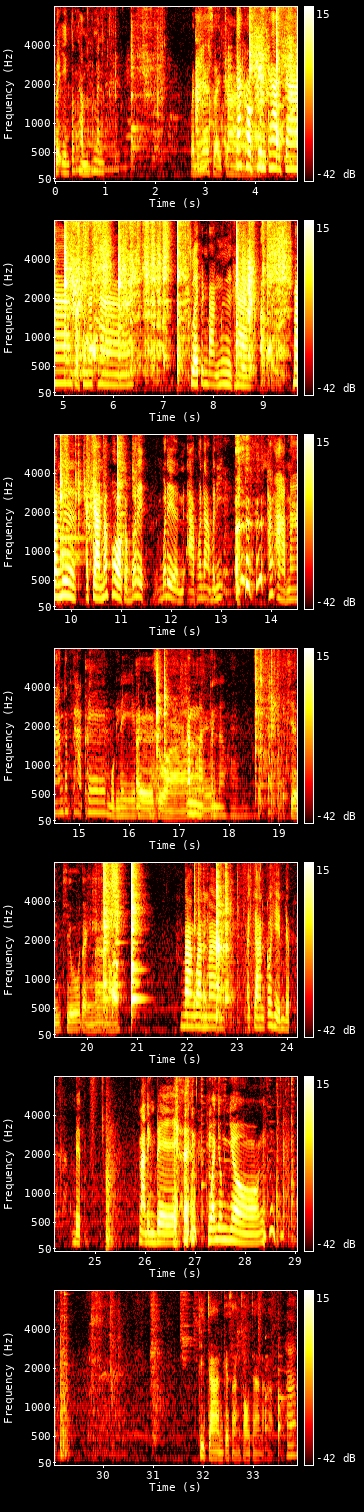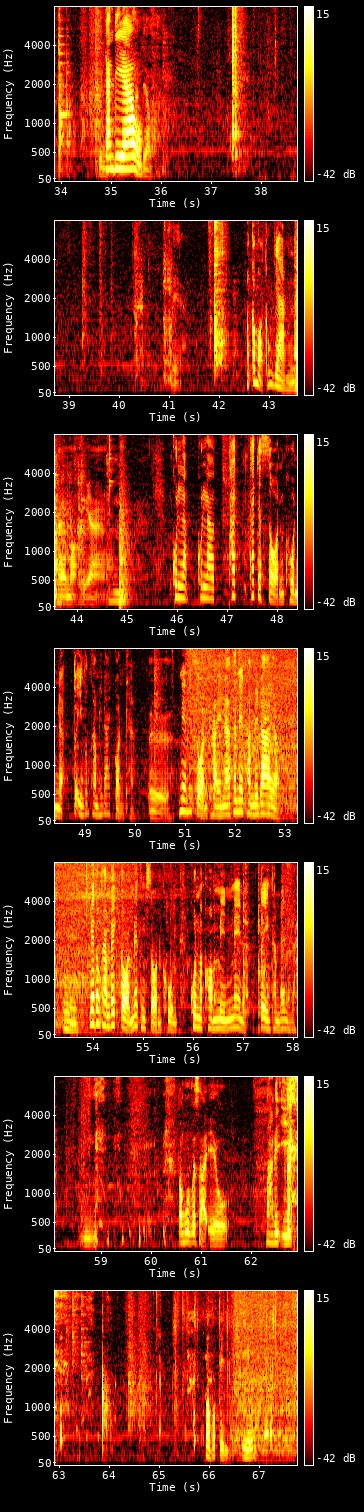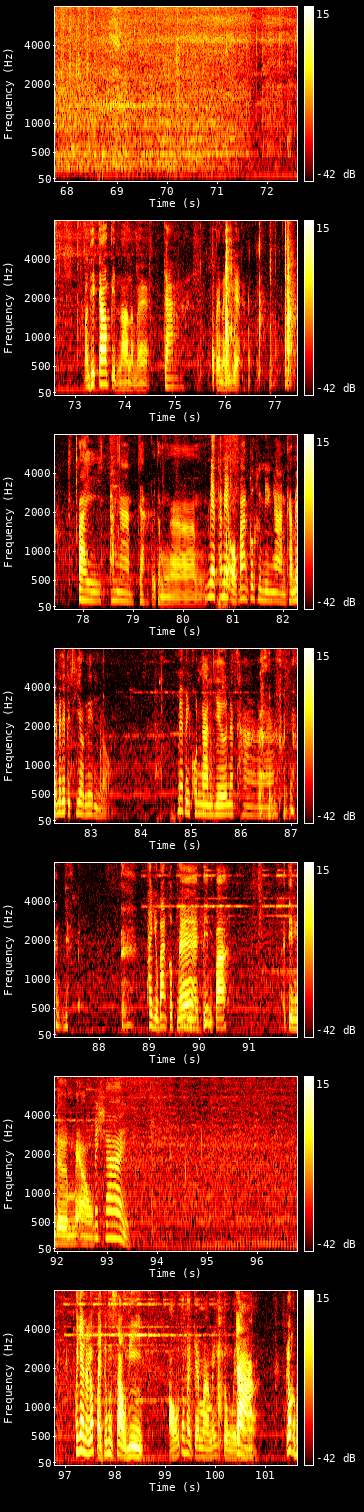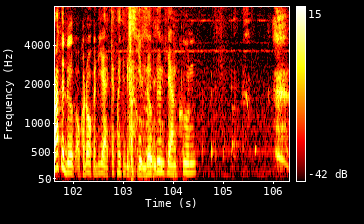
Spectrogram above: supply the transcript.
ตัวเองต้องทำให้มันวันนี้แม่สวยจังจ้าขอบคุณค่ะอาจารย์ขอบคุณนะคะ สวยเป็นบางมือค่ะ บางมืออาจารย์มาพอกับบ่ได้บ่ได้อาบพ่อน้ำวันนี้ ทั้งอาบน้ำทั้งทาแป้งหมดเลยเอนะอคะสวยอมตะนอมเขียนคิ้วแต่งหน้าเนาะบางวันมาอาจารย์ก็เห็นแบบแบบหน้าแดงๆ หัวยองยองกี่จานแกสั่งสองจานเหรอครับๆฮะกิจานเดียว จานเดียวเหรอนี่ มัน ก็เหมาะทุกอย่างนะเออเหมาะทุกอย่างอืมคนละคนเราถ้าถ้าจะสอนคนเนี่ย ตัวเองต้องทำให้ได้ก่อนค่ะ เออแม่ไม่สอนใครนะ ถ้าแม่ทำไม่ได้อะอืมแม่ต้องทำได้ก่อนแม่ถึงสอนคนคนมาคอมเมนต์แม่น่ะตัวเองทำได้ไหมล่ะอืมต้องพูดภาษาเอลว่าได้อีกบอกว่าปิ่นดอกอิ้วน่ะ วันที่ 9 ปิดร้านเหรอแม่ จ้าไปไหนอีกแหละ ไปทำงานจ้าไปทำงาน แม่ถ้าแม่ออกบ้านก็คือมีงานค่ะแม่ไม่ได้ไปเที่ยวเล่นหรอก แม่เป็นคนงานเยอะนะคะ ถ้าอยู่บ้านก็แม่ไอติมปะไอติมเดิมไม่เอา ไม่ใช่ เพราะยันนั้นเราไปตั้งมือเสาร์นี่ เอาทำไมแกมาไม่ตรงเวลาจาก เรากับบ้านแต่เดือกออกกระดอกกระเดียจะไปจะไปกินเดือกดื่นเที่ยงคืน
